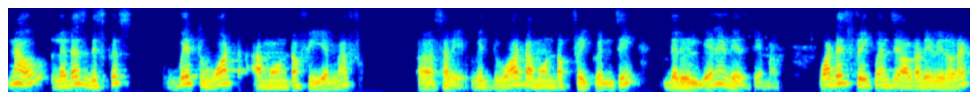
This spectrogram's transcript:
Now let us discuss with what amount of EMF, uh, sorry, with what amount of frequency there will be an induced EMF. What is frequency already we know, right?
